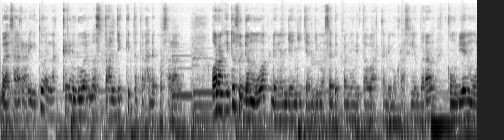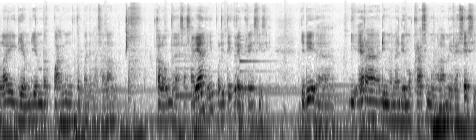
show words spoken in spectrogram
bahasa Harari itu adalah kerinduan nostalgia kita terhadap masa lalu. Orang itu sudah muak dengan janji-janji masa depan yang ditawarkan demokrasi liberal, kemudian mulai diam-diam berpaling kepada masa lalu. Kalau bahasa saya ini politik regresi sih. Jadi eh, di era di mana demokrasi mengalami resesi,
